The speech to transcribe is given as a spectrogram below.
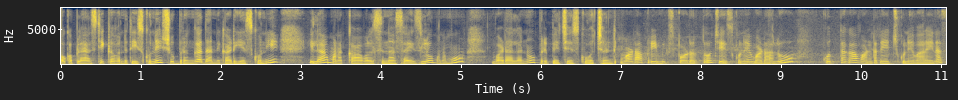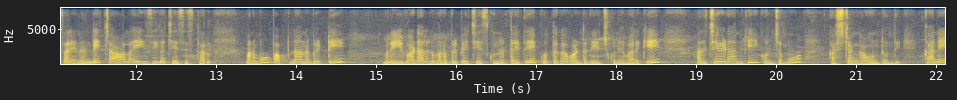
ఒక ప్లాస్టిక్ కవర్ని తీసుకొని శుభ్రంగా దాన్ని కడిగేసుకొని ఇలా మనకు కావాల్సిన సైజులో మనము వడాలను ప్రిపేర్ చేసుకోవచ్చండి. వడ ప్రీమిక్స్ పౌడర్తో చేసుకునే వడాలు కొత్తగా వంట నేర్చుకునేవారైనా సరేనండి చాలా ఈజీగా చేసేస్తారు. మనము పప్పు నానబెట్టి మరి ఈ వడాలను మనం ప్రిపేర్ చేసుకున్నట్టయితే కొత్తగా వంట నేర్చుకునే వారికి అది చేయడానికి కొంచెము కష్టంగా ఉంటుంది. కానీ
